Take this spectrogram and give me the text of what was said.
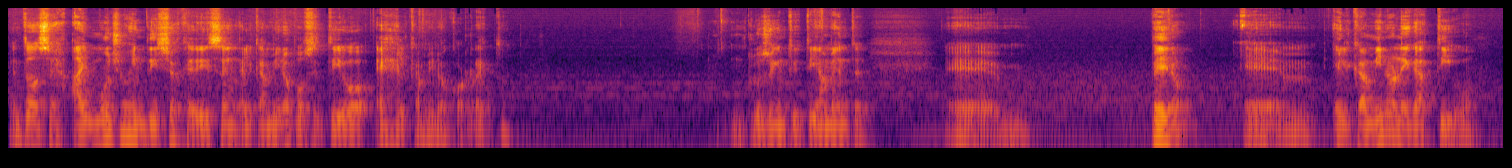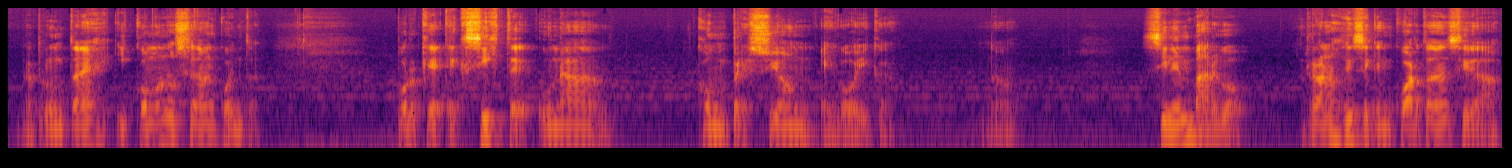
Entonces hay muchos indicios que dicen el camino positivo es el camino correcto, incluso intuitivamente, eh, pero eh, el camino negativo, la pregunta es, ¿y cómo no se dan cuenta? Porque existe una compresión egoica. ¿no? Sin embargo, Ranos dice que en cuarta densidad,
